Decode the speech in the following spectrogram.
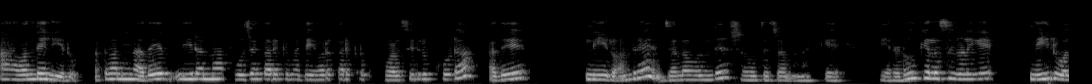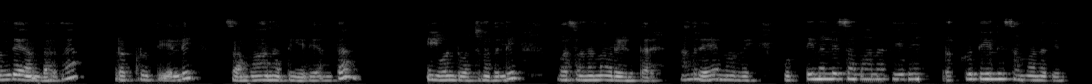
ಆ ಒಂದೇ ನೀರು. ಅಥವಾ ನೀನು ಅದೇ ನೀರನ್ನ ಪೂಜಾ ಕಾರ್ಯಕ್ರಮ, ದೇವರ ಕಾರ್ಯಕ್ರಮಕ್ಕೆ ಬಳಸಿದ್ರು ಕೂಡ ಅದೇ ನೀರು ಅಂದ್ರೆ ಜಲ ಒಂದೇ ಶೌಚ ಚಮನಕ್ಕೆ ಎರಡೂ ಕೆಲಸಗಳಿಗೆ ನೀರು ಒಂದೇ ಅಂದಾಗ ಪ್ರಕೃತಿಯಲ್ಲಿ ಸಮಾನತೆ ಇದೆ ಅಂತ ಈ ಒಂದು ವಚನದಲ್ಲಿ ಬಸವಣ್ಣನವರು ಹೇಳ್ತಾರೆ. ಅಂದ್ರೆ ನೋಡ್ರಿ, ಹುಟ್ಟಿನಲ್ಲಿ ಸಮಾನತೆ ಇದೆ, ಪ್ರಕೃತಿಯಲ್ಲಿ ಸಮಾನತೆ ಇದೆ.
